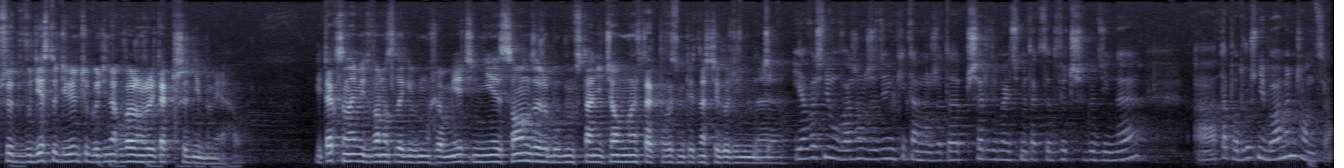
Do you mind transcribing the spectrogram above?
przy 29 godzinach uważam, że i tak 3 dni bym jechał. I tak co najmniej dwa noclegi bym musiał mieć. Nie sądzę, że byłbym w stanie ciągnąć tak powiedzmy 15 godzin. Znaczy, ja właśnie uważam, że dzięki temu, że te przerwy mieliśmy tak co 2-3 godziny, a ta podróż nie była męcząca,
